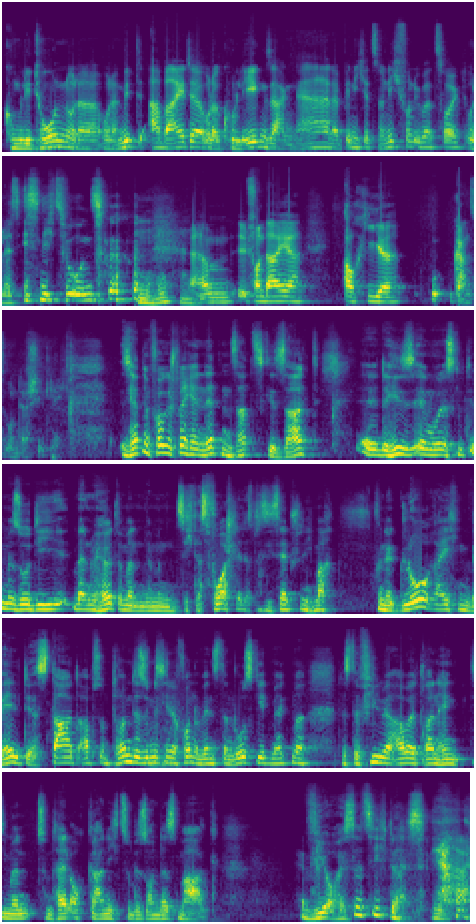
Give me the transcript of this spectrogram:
Kommilitonen oder, oder Mitarbeiter oder Kollegen sagen, na, da bin ich jetzt noch nicht von überzeugt oder es ist nichts für uns. Mhm. mhm. ähm, von daher auch hier ganz unterschiedlich. Sie hatten im Vorgespräch einen netten Satz gesagt. Äh, da hieß es irgendwo, es gibt immer so die, man hört, wenn man, wenn man sich das vorstellt, dass man sich selbstständig macht, von der glorreichen Welt der Start-ups und träumt da so ein bisschen davon. Und wenn es dann losgeht, merkt man, dass da viel mehr Arbeit dran hängt, die man zum Teil auch gar nicht so besonders mag. Wie äußert sich das? Ja,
